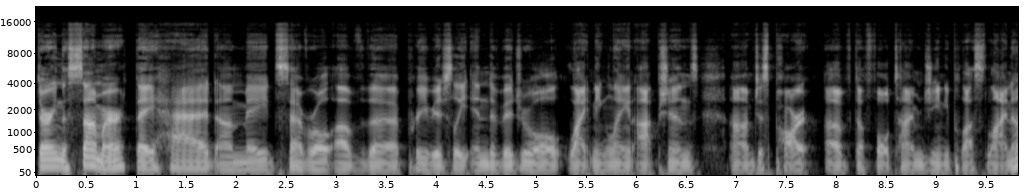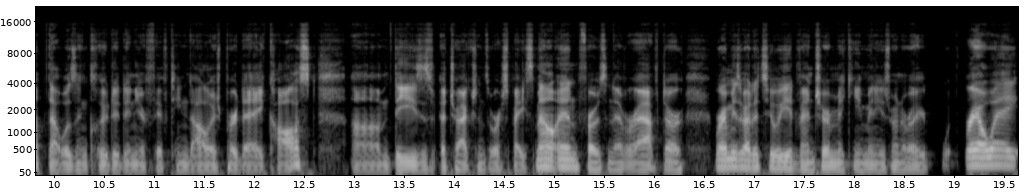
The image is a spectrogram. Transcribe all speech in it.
during the summer, they had um, made several of the previously individual Lightning Lane options um, just part of the full time Genie Plus lineup that was included in your $15 per day cost. Um, these attractions were Space Mountain, Frozen Ever After, Remy's Ratatouille Adventure, Mickey and Minnie's Runaway Railway,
